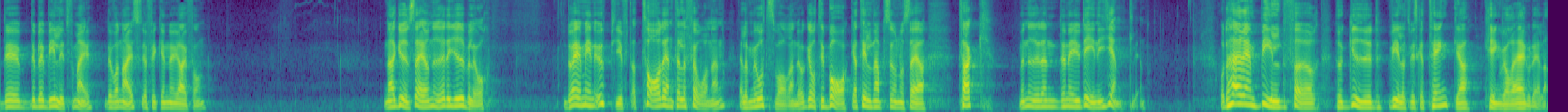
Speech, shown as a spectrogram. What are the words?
Det, det blev billigt för mig. Det var nice. Jag fick en ny iPhone. När Gud säger nu är det jubelår, då är min uppgift att ta den telefonen eller motsvarande och gå tillbaka till den här personen och säga tack, men nu är den, den är ju din egentligen. Och det här är en bild för hur Gud vill att vi ska tänka kring våra ägodelar.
